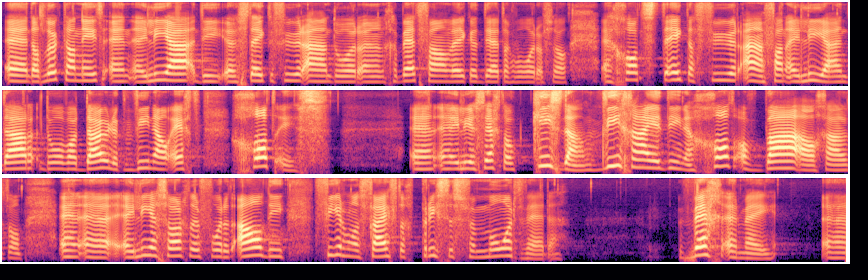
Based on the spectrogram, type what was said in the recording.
En dat lukt dan niet. En Elia die uh, steekt het vuur aan door een gebed van, ik 30 woorden of zo. En God steekt dat vuur aan van Elia. En daardoor wordt duidelijk wie nou echt God is. En Elia zegt ook, kies dan, wie ga je dienen? God of Baal gaat het om. En uh, Elia zorgde ervoor dat al die 450 priesters vermoord werden. Weg ermee. Uh,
